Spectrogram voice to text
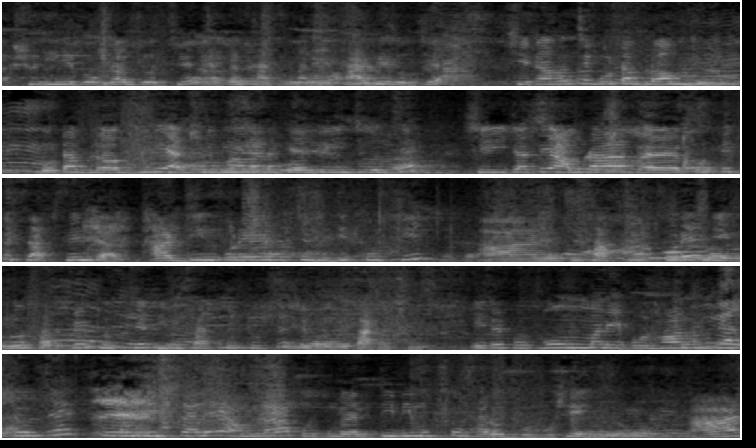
একশো দিনে প্রোগ্রাম চলছে একটা মানে সার্ভে চলছে। সেটা হচ্ছে গোটা ব্লক জুড়ে। গোটা ব্লক জুড়ে একশো দিনের একটা ক্যাম্পেইন চলছে। সেইটাতে আমরা প্রত্যেকটা সাব সেন্টার আট দিন করে হচ্ছে ভিজিট করছি। আর হচ্ছে সাসপেক্ট করে যেগুলো সাসপেক্ট হচ্ছে টিভি সাসপেক্ট হচ্ছে, সেগুলোকে পাঠাচ্ছি। এটার প্রথম মানে প্রধান উদ্দেশ্য হচ্ছে সালে আমরা মানে টিভি মুক্ত ভারত গড়বো, সেই জন্য। আর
